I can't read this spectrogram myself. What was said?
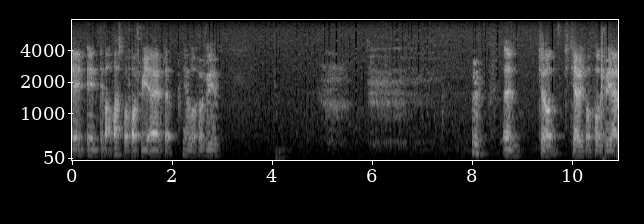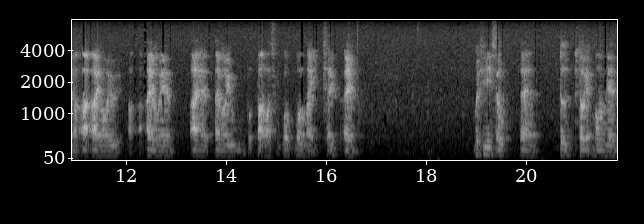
in, in the Battle Pass, but fortunately, um, yeah, what fortunately, um, um, so, yeah, but fortunately, um, I, I'm only, I, I'm only, um, I, I'm only Battle Pass 192, um, which is still um, don't get more game,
